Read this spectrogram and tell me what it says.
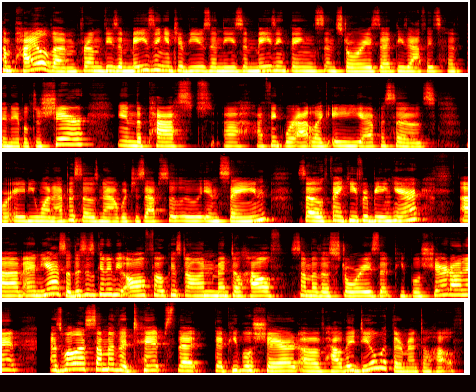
compile them from these amazing interviews and these amazing things and stories that these athletes have been able to share in the past. Uh, I think we're at like 80 episodes or 81 episodes now, which is absolutely insane. So thank you for being here. Um, and yeah, so this is going to be all focused on mental health, some of the stories that people shared on it, as well as some of the tips that that people shared of how they deal with their mental health.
